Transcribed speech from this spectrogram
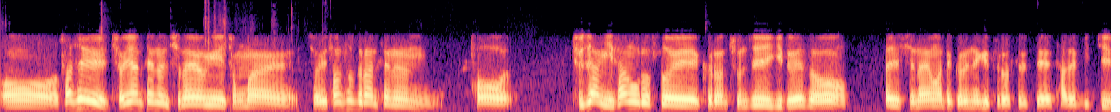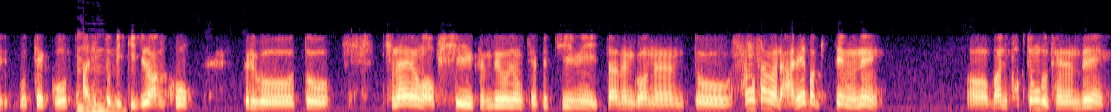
어 사실 저희한테는 진아 형이 정말 저희 선수들한테는 더 주장 이상으로서의 그런 존재이기도 해서 사실 진아 형한테 그런 얘기 들었을 때 다들 믿지 못했고 음. 아직도 믿기지도 않고 그리고 또 진아 형 없이 금대우정 대표팀이 있다는 거는 또 상상을 안 해봤기 때문에 어, 많이 걱정도 되는데,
